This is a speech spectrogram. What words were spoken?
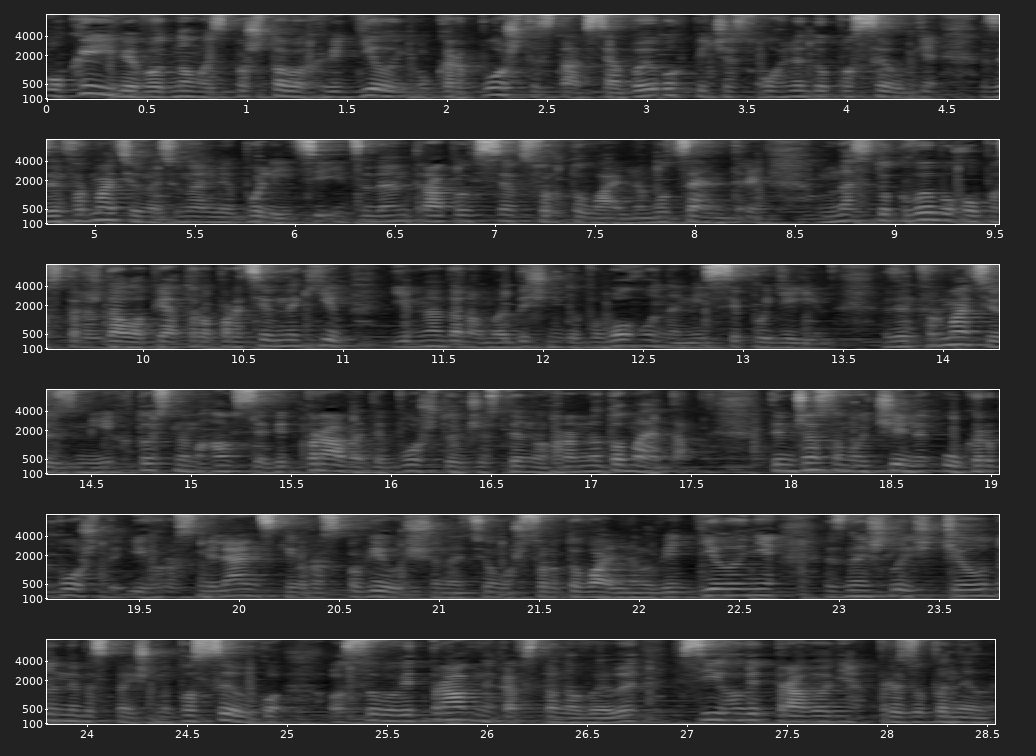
У Києві в одному із поштових відділень Укрпошти стався вибух під час огляду посилки. За інформацією національної поліції, інцидент трапився в сортувальному центрі. Внаслідок вибуху постраждало п'ятеро працівників. Їм надано медичну допомогу на місці події. За інформацією ЗМІ, хтось намагався відправити поштою частину гранатомета. Тим часом очільник Укрпошти Ігор Смілянський розповів, що на цьому ж сортувальному відділенні знайшли ще одну небезпечну посилку. Особу відправника встановили, всі його відправлення призупинили.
